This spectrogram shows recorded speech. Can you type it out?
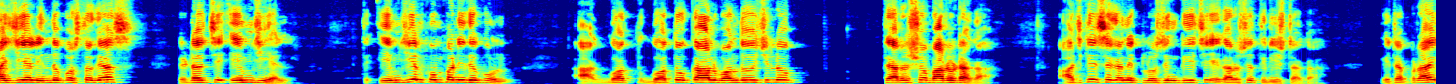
আইজিএল ইন্দ্রপ্রস্থ গ্যাস, এটা হচ্ছে এমজিএল তো এমজিএল কোম্পানি দেখুন গত, গতকাল বন্ধ হয়েছিল তেরোশো বারো টাকা। আজকে সেখানে ক্লোজিং দিয়েছে এগারোশো তিরিশ টাকা। এটা প্রায়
